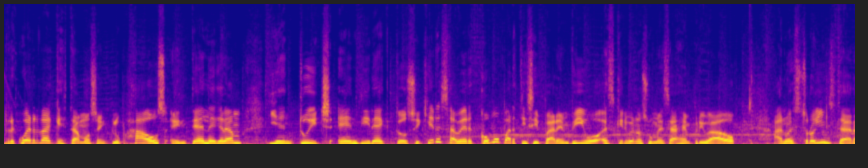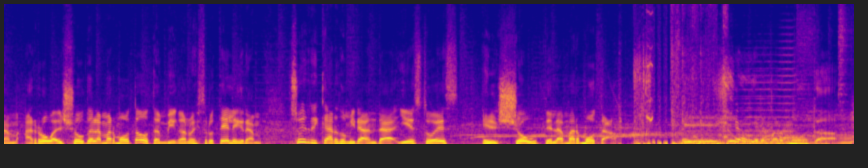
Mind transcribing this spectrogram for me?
Recuerda que estamos en Clubhouse, en Telegram y en Twitch en directo. Si quieres saber cómo participar en vivo, escríbenos un mensaje en privado a nuestro Instagram, arroba el show de la marmota o también a nuestro Telegram. Soy Ricardo Miranda y esto es el show de la marmota. El Show de la Marmota.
